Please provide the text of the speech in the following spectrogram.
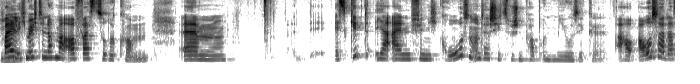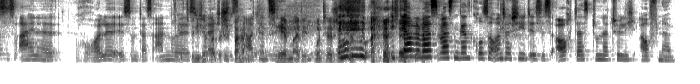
Weil ich möchte noch mal auf was zurückkommen. Ähm, es gibt ja einen, finde ich, großen Unterschied zwischen Pop und Musical. Au außer, dass es eine Rolle ist und das andere Jetzt ist bin ich aber gespannt. Erzähl mal den Unterschied. Ich glaube, was, was ein ganz großer Unterschied ist, ist auch, dass du natürlich auf einer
